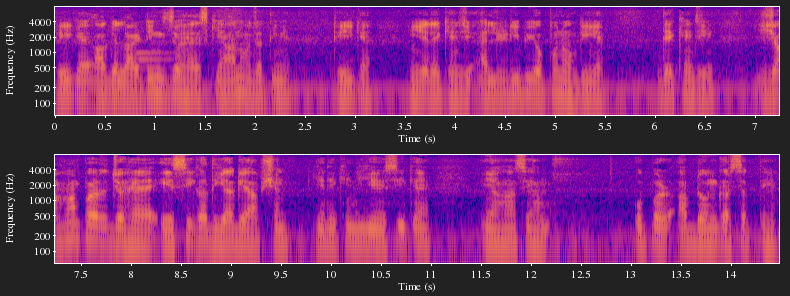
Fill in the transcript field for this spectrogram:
ठीक है, आगे लाइटिंग्स जो है इसकी ऑन हो जाती हैं। ठीक है, ये देखें जी एलईडी भी ओपन हो गई है। देखें जी, यहाँ पर जो है एसी का दिया गया ऑप्शन ये देखें जी, ये एसी का है। यहाँ से हम ऊपर अप डाउन कर सकते हैं।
